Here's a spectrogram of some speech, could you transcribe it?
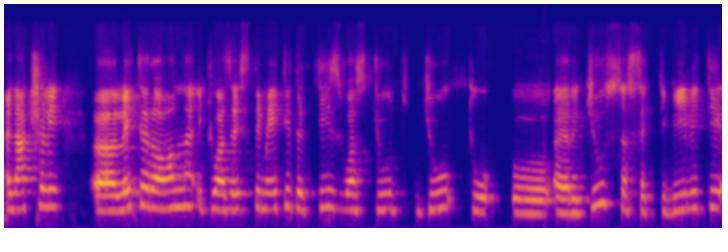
And actually, uh, later on, it was estimated that this was due, due to uh, a reduced susceptibility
